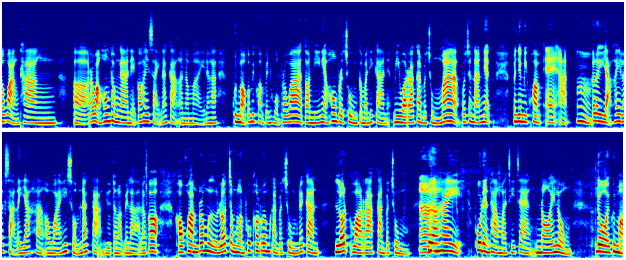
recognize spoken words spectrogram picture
ระหว่างทาง ระหว่างห้องทำงานเนี่ยก็ให้ใส่หน้ากากอนามัยนะคะ คุณหมอก็มีความเป็นห่วงเพราะว่าตอนนี้เนี่ยห้องประชุมกรรมาธิการเนี่ยมีวาระการประชุมมาก เพราะฉะนั้นเนี่ยมันยังมีความแออัดอืมก็เลยอยากให้รักษาระยะห่างเอาไว้ให้สวมหน้ากากอยู่ตลอดเวลา แล้วก็ขอความร่วมมือลดจำนวนผู้เข้าร่วมการประชุม ด้วยการลดวาระการประชุมอ่าเพื่อให้ผู้เดินทางมาชี้แจงน้อยลง โดยคุณหมอ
